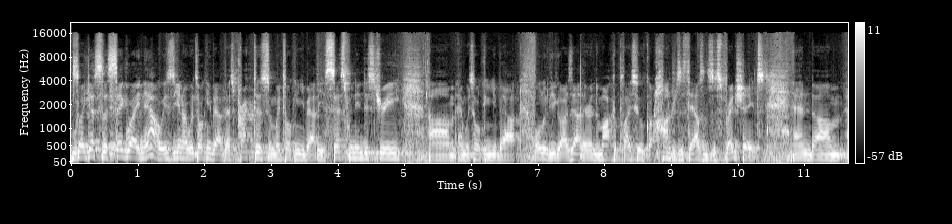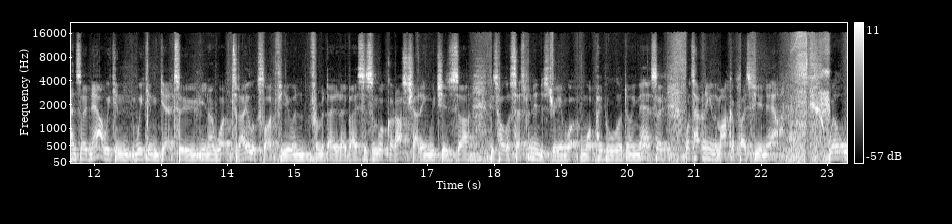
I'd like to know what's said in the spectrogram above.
so I guess the segue now is, you know, we're talking about best practice, and we're talking about the assessment industry, um, and we're talking about all of you guys out there in the marketplace who have got hundreds of thousands of spreadsheets, and um, and so now we can we can get to you know what today looks like for you and from a day-to-day basis, and what got us chatting, which is uh, this whole assessment industry and what, and what people are doing there. So, what's happening in the marketplace for you now? Well,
